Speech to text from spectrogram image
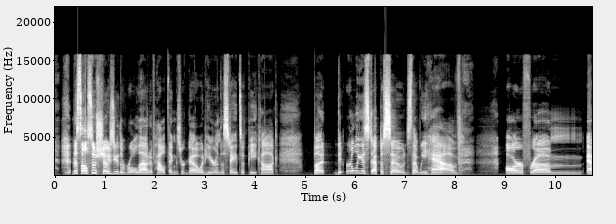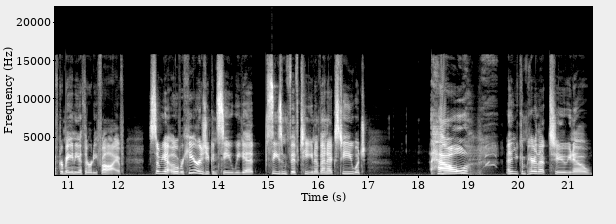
this also shows you the rollout of how things are going here in the States with Peacock. But the earliest episodes that we have are from after Mania 35. So yeah, over here, as you can see, we get season 15 of NXT, which how and you compare that to, you know,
